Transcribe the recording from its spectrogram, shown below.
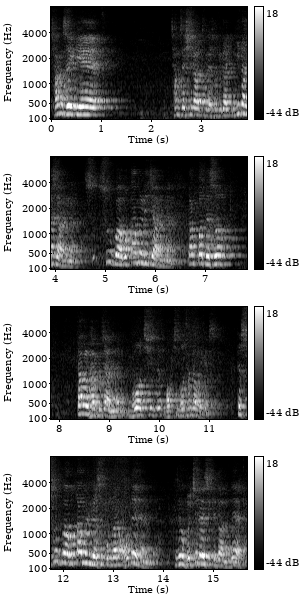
창세기에 창세 신화를 통해서 우리가 일하지 않으면 수고하고 땀 흘리지 않으면 땅밭에서 땅을 갈구지 않으면 무엇이든 먹지 못한다고 얘기했어요. 근데 수고하고 땀 흘려서 뭔가를 얻어야 됩니다. 그래서 물질을 위해서 기도하는데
